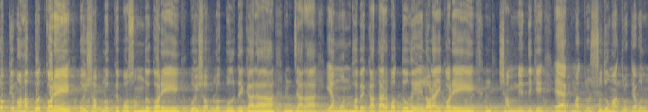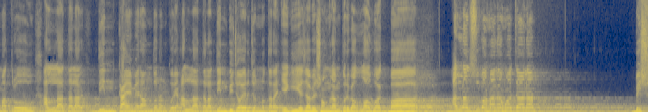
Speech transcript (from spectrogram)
লোককে মহব্বত করে ওই সব লোককে পছন্দ করে। ওই সব লোক বলতে কারা? যারা এমনভাবে কাতারবদ্ধ হয়ে লড়াই করে। সামনের দিকে একমাত্র, শুধুমাত্র, কেবলমাত্র আল্লাহ তালার দিন কায়েমের আন্দোলন করে আল্লাহ তালার দিন বিজয়ের জন্য তারা এগিয়ে যাবে। সংগ্রাম করবে আল্লাহ আকবার। আল্লাহ তাআলা বিশ্ব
